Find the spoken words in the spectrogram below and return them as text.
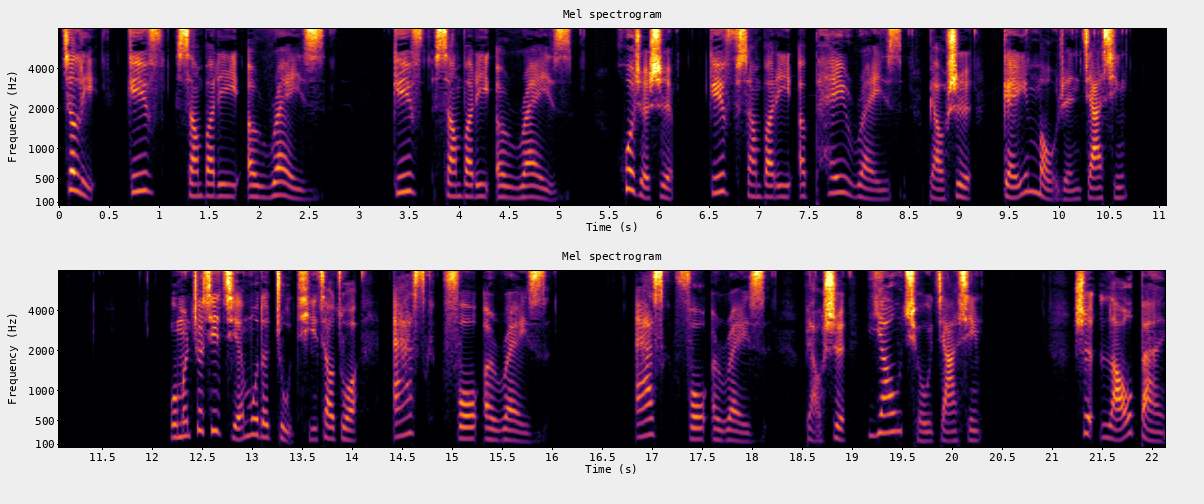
这里 give somebody a raise，give somebody a raise，或者是 give somebody a pay raise，表示给某人加薪。我们这期节目的主题叫做 ask for a raise。 Ask for a raise 表示要求加薪，是老板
